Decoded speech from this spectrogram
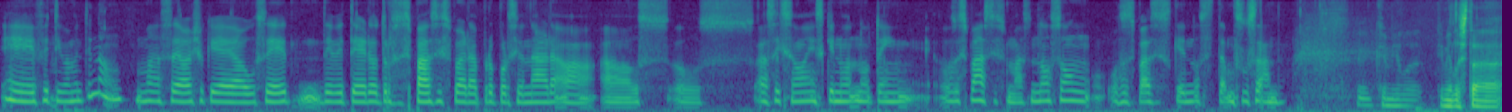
É, efetivamente não, mas eu acho que a UC deve ter outros espaços para proporcionar a, aos, aos, às secções que não, não têm os espaços, mas não são os espaços que nós estamos usando. Camila, Camila está,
